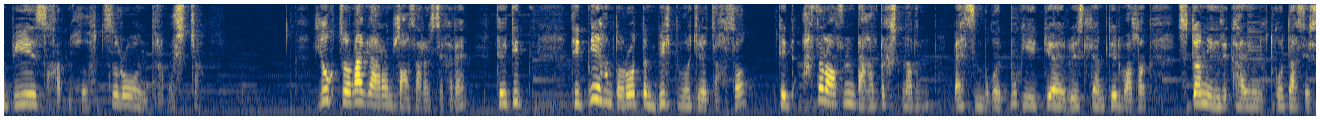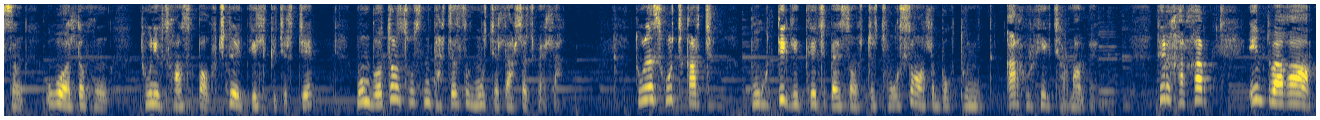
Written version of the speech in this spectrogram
нь биеэс гадна хувцс руу энэ төр урсч байгаа. Луг 6-гийн 17-аас 19 хараа. Тэгээд тэдний хамт уруудан бэлд буужрээ зогсов. Тэд асар олон дагалдагч нар байсан бөгөөд бүх Юдея, Иерусалим тэр болон Содоны хэрэг хавийн нутгуудаас ирсэн өвөө олон хүн түүнийг сонсох ба өвчнөө эдгэлэх гэж иржээ. Мөн бузар суусан тарчилсан хүмүүс ч ялааршиж байлаа. Түүнээс хүч гарч бүгдийг эдгэж байсан учраас цугласан олон бүгд түүнд гар хүрхийг чармаан байв. Тэр харахаар энд байгаа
